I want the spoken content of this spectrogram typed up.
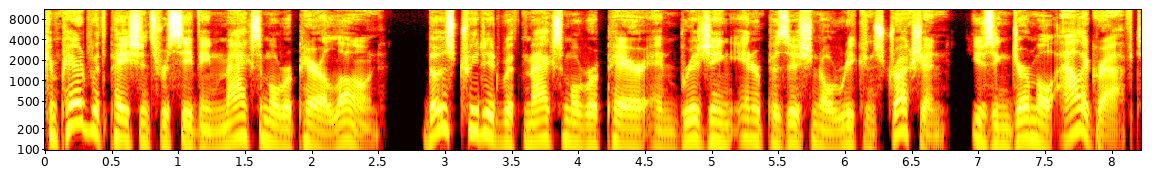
Compared with patients receiving maximal repair alone, those treated with maximal repair and bridging interpositional reconstruction using dermal allograft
